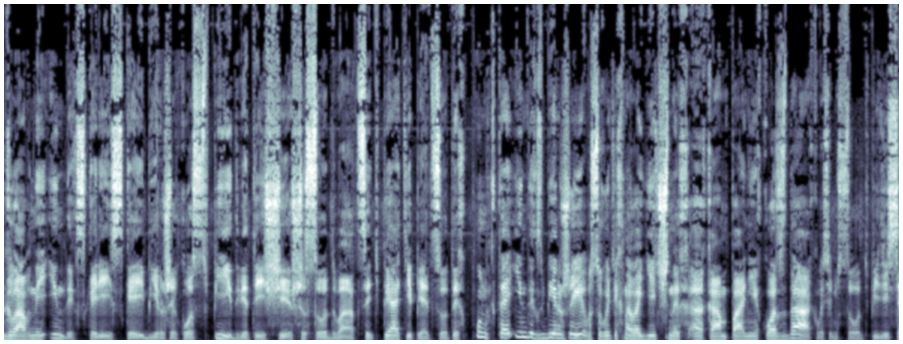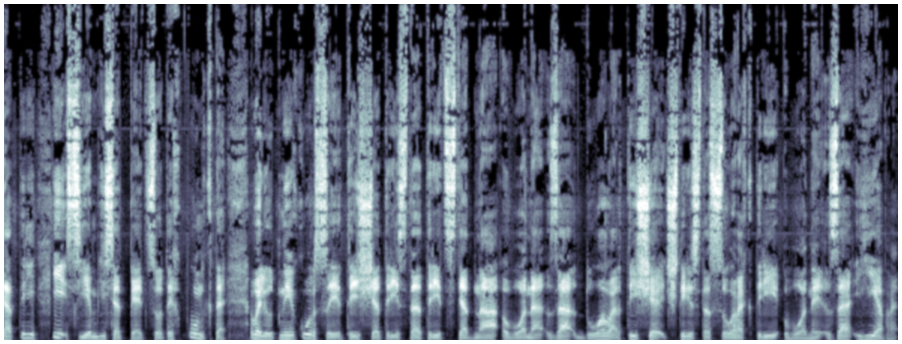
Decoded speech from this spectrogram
Главный индекс корейской биржи Коспи 2625,5 пункта, индекс биржи высокотехнологичных э, компаний Косдак 853,75 пункта, валютные курсы 1331 вона за доллар, 1443 воны за евро.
